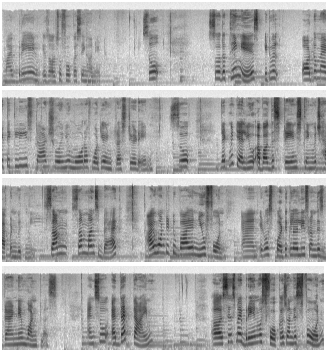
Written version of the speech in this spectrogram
my brain is also focusing on it. So so the thing is it will automatically start showing you more of what you're interested in so let me tell you about the strange thing which happened with me some some months back i wanted to buy a new phone and it was particularly from this brand name OnePlus. And so at that time, uh, since my brain was focused on this phone,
